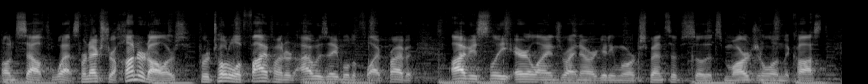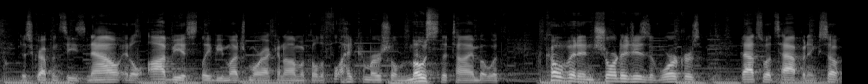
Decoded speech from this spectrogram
on Southwest. For an extra $100, for a total of 500, I was able to fly private. Obviously, airlines right now are getting more expensive, so that's marginal in the cost discrepancies now. It'll obviously be much more economical to fly commercial most of the time, but with COVID and shortages of workers, that's what's happening. So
